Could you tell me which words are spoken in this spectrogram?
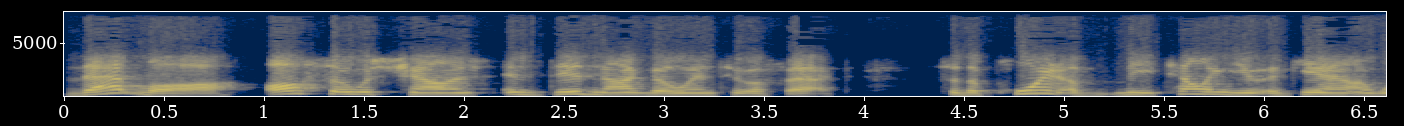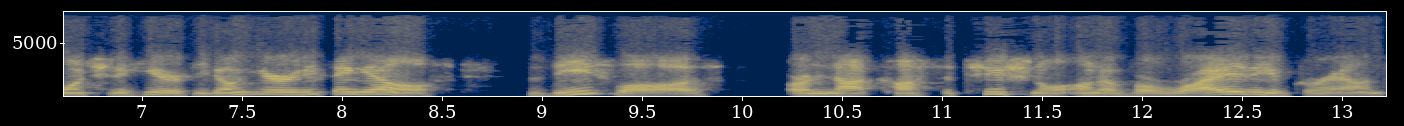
That law also was challenged and did not go into effect. So the point of me telling you again, I want you to hear, if you don't hear anything else, these laws are not constitutional on a variety of grounds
